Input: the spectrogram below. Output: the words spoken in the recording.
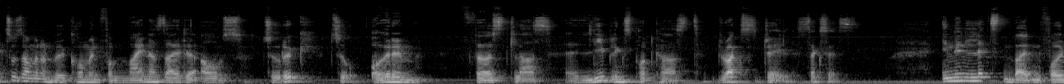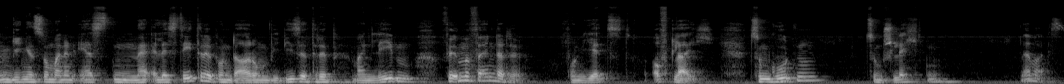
Hi zusammen und willkommen von meiner Seite aus zurück zu eurem First Class Lieblingspodcast Drugs Jail Success. In den letzten beiden Folgen ging es um meinen ersten LSD-Trip und darum, wie dieser Trip mein Leben für immer veränderte. Von jetzt auf gleich. Zum Guten, zum Schlechten, wer weiß.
